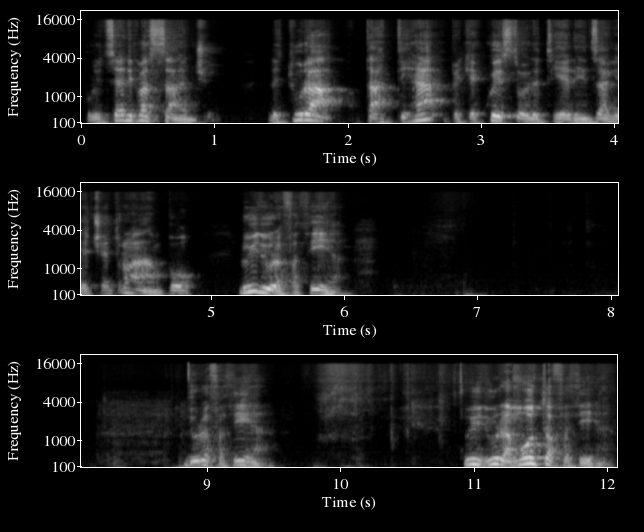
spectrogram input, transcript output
pulizia di passaggio, lettura tattica, perché questo ti chiede Inzaghi al centrocampo, lui dura fatica. Dura fatica lui dura molto a fatica.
